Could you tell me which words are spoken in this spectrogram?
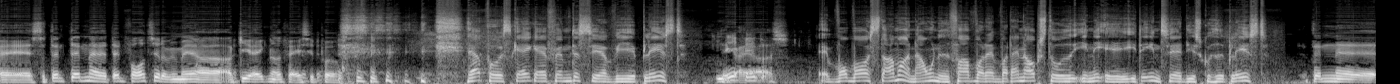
Øh, så den, den, øh, den fortsætter vi med, og, og giver ikke noget facit på. Her på Skag FM, der ser vi blæst. Det gør jeg også. Hvor, hvor stammer navnet fra? Hvordan, hvordan opstod ideen til, at de skulle hedde Blæst? Den, øh,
